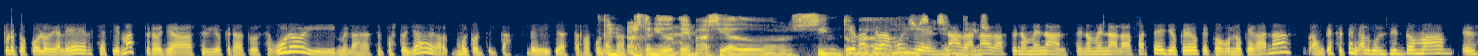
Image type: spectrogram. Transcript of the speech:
protocolo de alergias y demás, pero ya se vio que era todo seguro y me las he puesto ya muy contenta de ya estar vacunada. No has tenido demasiados síntomas. Que va, muy bien, nada, nada, fenomenal, fenomenal. Aparte yo creo que con lo que ganas, aunque se tenga algún síntoma, es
